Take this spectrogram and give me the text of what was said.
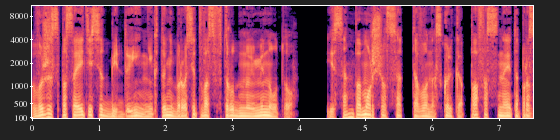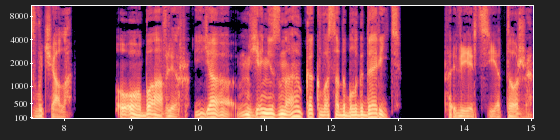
«Вы же спасаетесь от беды, никто не бросит вас в трудную минуту». И сам поморщился от того, насколько пафосно это прозвучало. «О, Бавлер, я... я не знаю, как вас отблагодарить. Поверьте, я тоже.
